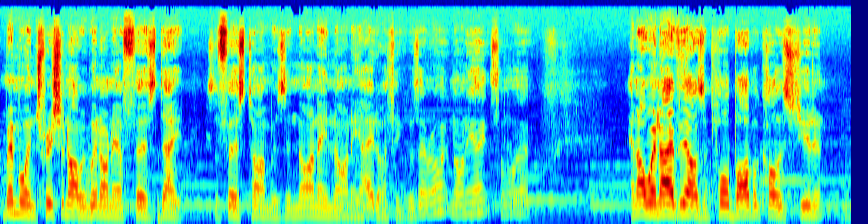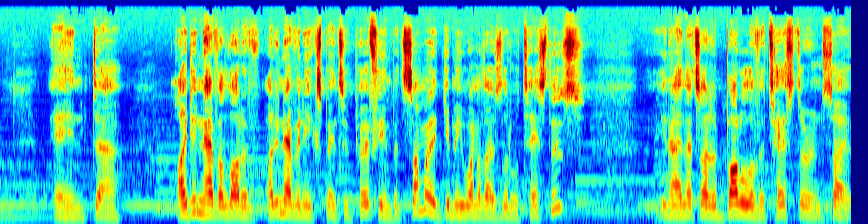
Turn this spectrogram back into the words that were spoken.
Remember when Trish and I we went on our first date? It was the first time, it was in 1998, I think. Was that right? 98, something like that? And I went over there, I was a poor Bible college student, and uh, I didn't have a lot of, I didn't have any expensive perfume, but someone had given me one of those little testers, you know, and that's like a bottle of a tester, and so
